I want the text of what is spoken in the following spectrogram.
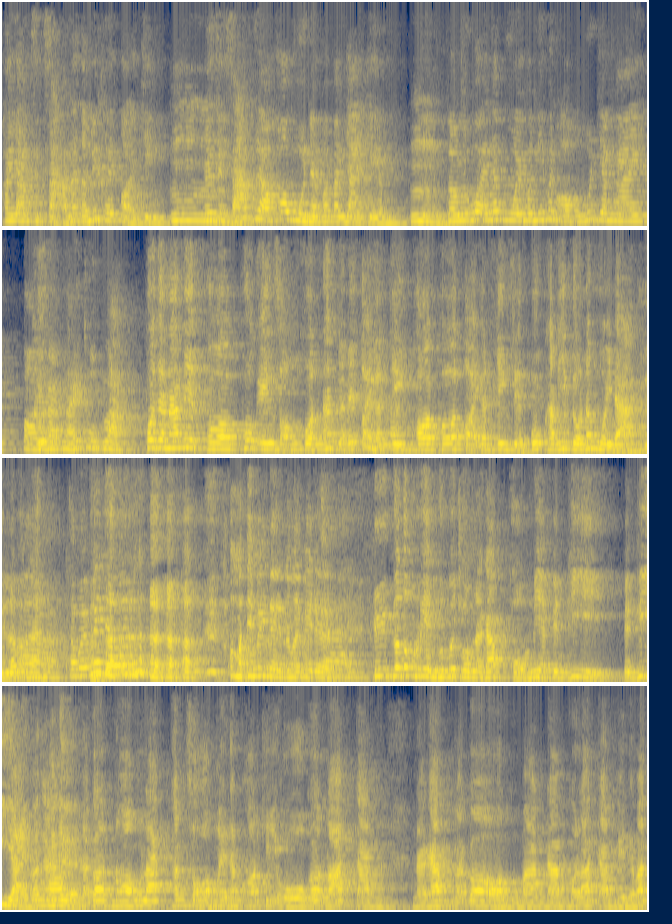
พยายามศึกษานะแต่ไม่เคยต่อยจริงอืมคือศึกษาเพื่อเอาข้อมูลเนี่ยมาบรรยายเกม อืม เรารู้ว่าไอ้นักมวยคนนี้มันออกอาวุธยังไง ต่อยคือ แบบไหนถูกหลัก เพราะฉะนั้นเนี่ยพอพวกเองสองคนถ้าเกิดได้ต่อยกันจริง พอพอต่อยกันจริงเสร็จปุ๊บคราวนี้โดนนักมวยด่าคืนแล้วมั้งนะอ่าทำไมไม่เดิน ทำไมไม่เดินทำไมไม่เดิน ใช่คือก็ต้องเรียนคุณผู้ชมนะครับ ผมเนี่ยเป็นพี่เป็นพี่ใหญ่ว่างั้นเถอะแล้วก็น้องรักทั้งสองเลยทั้งออสเคโอก็รักกันนะครับ แล้วก็กุมารดำก็รักกันเพียงแต่ว่า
